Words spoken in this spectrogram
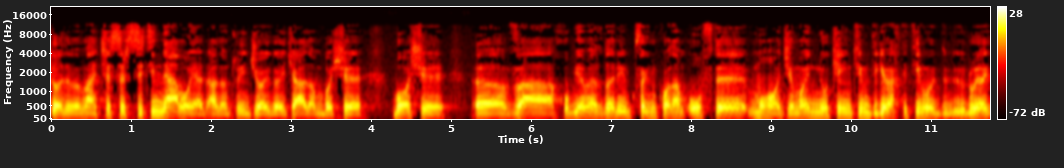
داده به منچستر سیتی نباید الان تو این جایگاهی که الان باشه باشه. و خب یه مقداری فکر می‌کنم افت مهاجمای نوک این تیم دیگه وقتی تیم رو روی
